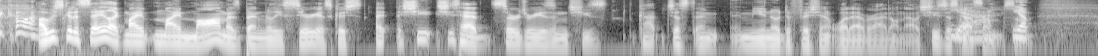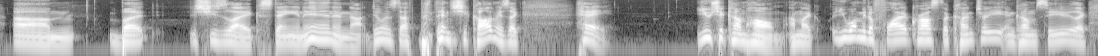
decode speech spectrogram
Come on. I was just gonna say, like my my mom has been really serious because she she's had surgeries and she's got just Im- immunodeficient, whatever. I don't know. She's just Yeah, got some. some yep. Um, but she's like staying in and not doing stuff. But then she called me. It's like, hey. You should come home. I'm like, you want me to fly across the country and come see you? Like,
